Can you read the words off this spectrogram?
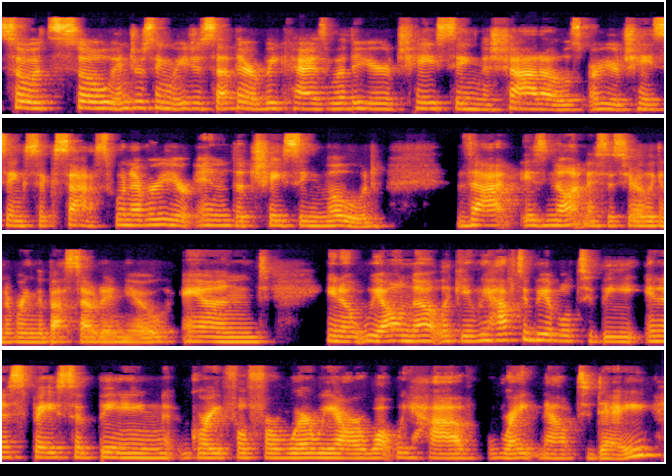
So it's so interesting what you just said there because whether you're chasing the shadows or you're chasing success, whenever you're in the chasing mode, that is not necessarily going to bring the best out in you. And, you know, we all know like we have to be able to be in a space of being grateful for where we are, what we have right now today.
